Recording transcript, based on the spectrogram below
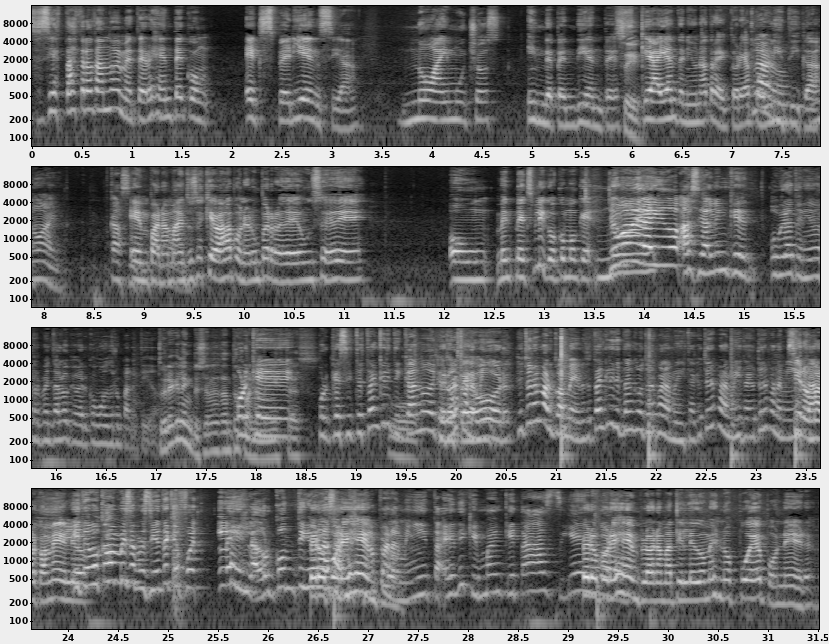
si estás tratando de meter gente con experiencia, no hay muchos independientes Sí. que hayan tenido una trayectoria Claro, política No hay. Casi. en Panamá. Entonces, ¿qué vas a poner un PRD, un CD o un... Me, me explico, como que no Yo me hubiera hay- ido hacia alguien que hubiera tenido de repente algo que ver con otro partido. ¿Tú crees que la inclusión de tantos Porque, porque si te están criticando de que Pero tú eres peor. si tú eres Marco Amelio, te están criticando que tú eres panameñista, que tú eres panameñista, que tú eres panameñista. Sí, no, Marco Amelio. Y te buscas un vicepresidente que fue legislador contigo Pero, en la por ejemplo- panameñista. Es de que, man, ¿qué estás haciendo? Pero, por ejemplo, Ana Matilde Gómez no puede poner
